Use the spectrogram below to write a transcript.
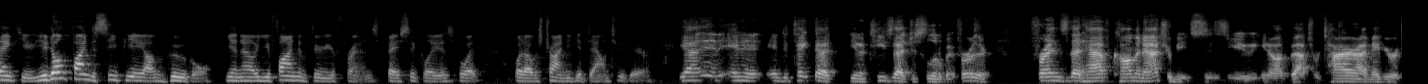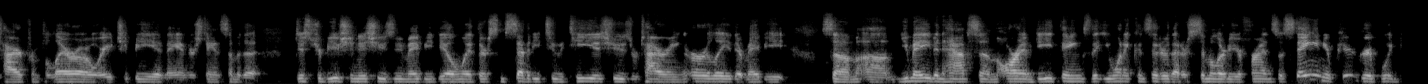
thank you. You don't find a cpa on google you know? You find them through your friends basically is what what i was trying to get down to there. Yeah and and, and to take that you know tease that just a little bit further friends that have common attributes as you. You know, I'm about to retire. I may be retired from Valero or HEB, and they understand some of the distribution issues you may be dealing with. There's some 72T issues retiring early. There may be some, um, you may even have some RMD things that you want to consider that are similar to your friends. So staying in your peer group would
